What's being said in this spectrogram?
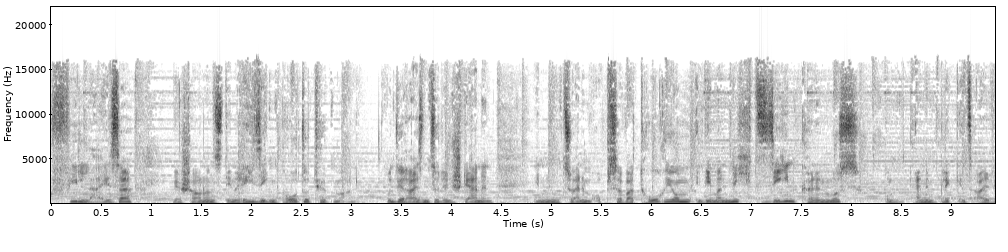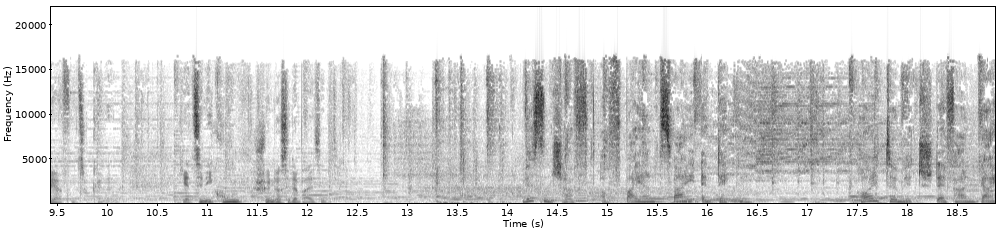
viel leiser. Wir schauen uns den riesigen Prototypen an. Und wir reisen zu den Sternen, in, zu einem Observatorium, in dem man nicht sehen können muss, um einen Blick ins All werfen zu können. Jetzt in IQ, schön, dass Sie dabei sind. Wissenschaft auf Bayern 2 entdecken. Heute mit Stefan Geier.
